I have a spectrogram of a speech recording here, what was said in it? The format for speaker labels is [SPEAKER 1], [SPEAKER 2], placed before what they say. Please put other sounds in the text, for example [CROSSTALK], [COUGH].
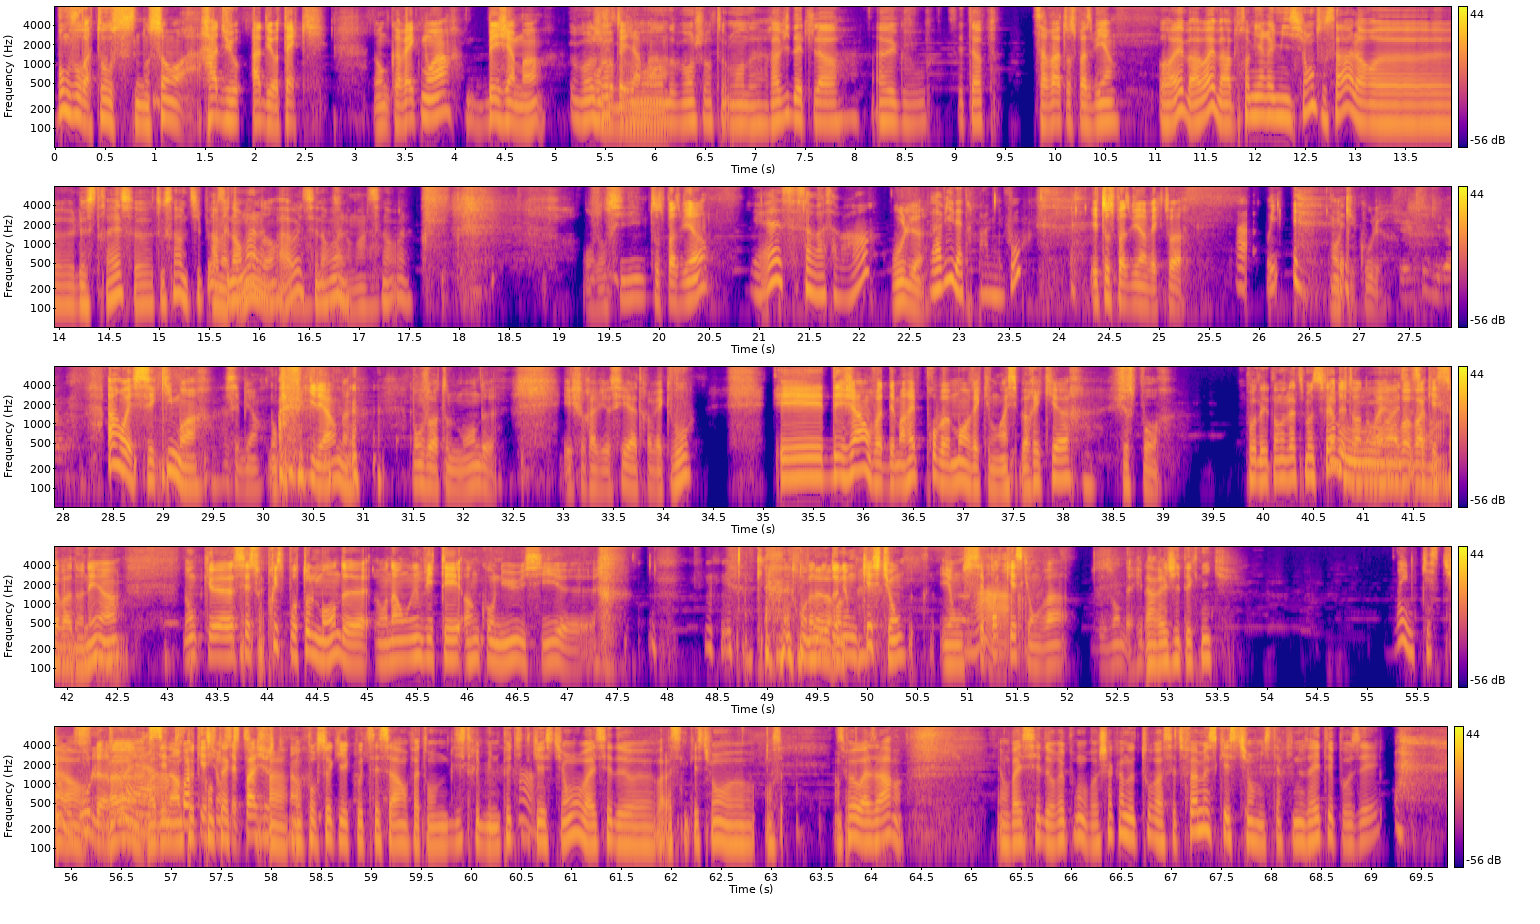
[SPEAKER 1] Bonjour à tous, nous sommes à Radio Adiotech. Donc avec moi, Benjamin.
[SPEAKER 2] Bonjour, tout le monde, bonjour tout le monde. Ravi d'être là avec vous, c'est top.
[SPEAKER 1] Ça va, tout se passe bien?
[SPEAKER 2] Ouais, bah ouais, bah première émission, tout ça. Alors euh, le stress, euh, tout ça un petit peu,
[SPEAKER 1] Ah,
[SPEAKER 2] c'est normal.
[SPEAKER 1] monde, hein.
[SPEAKER 2] Ah oui, c'est normal,
[SPEAKER 1] C'est normal.
[SPEAKER 2] c'est normal. [LAUGHS]
[SPEAKER 1] Bonjour Cindy, tout se passe bien?
[SPEAKER 3] Yes, ça va, ça va.
[SPEAKER 1] Cool.
[SPEAKER 3] Ravi d'être parmi vous.
[SPEAKER 1] Et tout se passe bien avec toi?
[SPEAKER 3] Ah oui. [LAUGHS]
[SPEAKER 1] Ok, cool. Ah ouais, c'est qui moi? C'est bien. Donc je suis Guilherme. [LAUGHS] Bonjour à tout le monde. Et je suis ravi aussi d'être avec vous. Et déjà, on va démarrer probablement avec un icebreaker, juste pour
[SPEAKER 2] Pour détendre l'atmosphère
[SPEAKER 1] Pour détendre,
[SPEAKER 2] ou-
[SPEAKER 1] ouais, on va voir qu'est-ce que ça va donner. Hein. Donc, euh, c'est surprise pour tout le monde. Euh, On a un invité inconnu ici. euh, [LAUGHS]
[SPEAKER 2] On
[SPEAKER 1] va
[SPEAKER 2] a-
[SPEAKER 1] nous donner une question et on ne sait pas
[SPEAKER 3] Ah.
[SPEAKER 1] qu'est-ce qu'on va
[SPEAKER 2] La régie technique.
[SPEAKER 3] On a une question.
[SPEAKER 2] Alors, ouais, va
[SPEAKER 3] c'est
[SPEAKER 2] un peu de contexte.
[SPEAKER 1] c'est pas juste
[SPEAKER 2] Voilà.
[SPEAKER 1] un.
[SPEAKER 2] Donc, pour ceux qui écoutent, c'est ça. En fait, on distribue une petite
[SPEAKER 3] Ah.
[SPEAKER 2] question. On va essayer de. Voilà, c'est une question euh, un peu au hasard. Et on va essayer de répondre chacun notre tour à cette fameuse question mystère qui nous a été posée.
